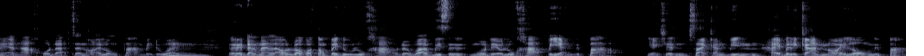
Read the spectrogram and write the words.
ในอนาคตอะจะน้อยลงตามไปด้วยอืมเออดังนั้นแล้วเราก็ต้องไปดูลูกค้าด้วยว่า business model ลูกค้าเปลี่ยนหรือเปล่า อย่างเช่นสายการบินให้บริการน้อยลงหรือเปล่า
